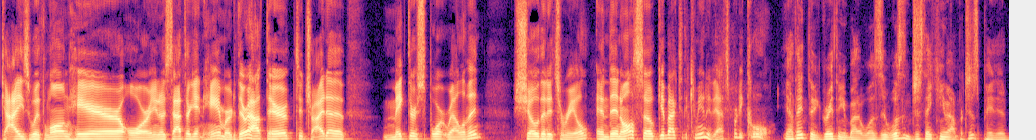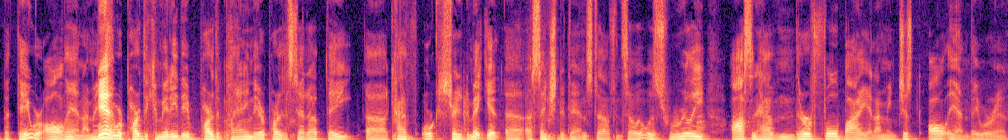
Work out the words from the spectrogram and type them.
guys with long hair or you know, just out there getting hammered. They're out there to try to make their sport relevant, show that it's real, and then also give back to the community. That's pretty cool. Yeah, I think the great thing about it was it wasn't just they came out and participated, but they were all in. I mean, Yeah. they were part of the committee, they were part of the planning, they were part of the setup. They uh, kind of orchestrated to make it a, a sanctioned event and stuff, and so it was really awesome having their full buy-in. I mean, just all in. They were in.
